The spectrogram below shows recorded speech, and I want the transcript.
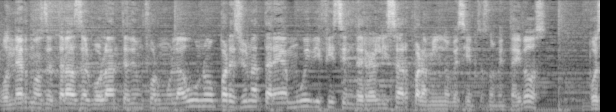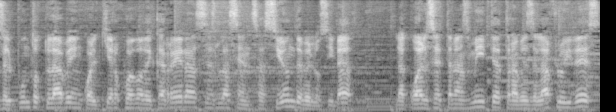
Ponernos detrás del volante de un Fórmula 1 pareció una tarea muy difícil de realizar para 1992, pues el punto clave en cualquier juego de carreras es la sensación de velocidad, la cual se transmite a través de la fluidez,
